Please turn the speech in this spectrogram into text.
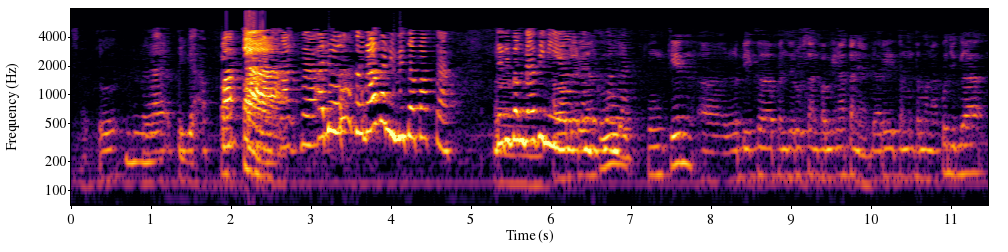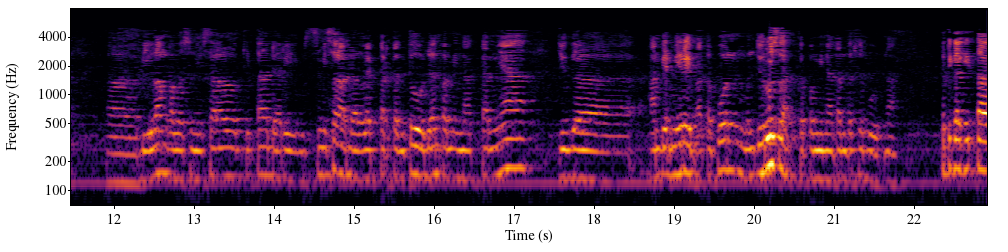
Satu, dua, tiga. Fakta. Fakta. Aduh, kenapa nih bisa fakta? Dari Bang Davi nih yang dari aku mungkin uh, lebih ke penjurusan peminatan ya. Dari teman-teman aku juga uh, bilang kalau semisal kita dari semisal ada lab tertentu dan peminatannya juga hampir mirip ataupun menjurus lah ke peminatan tersebut. Nah, ketika kita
